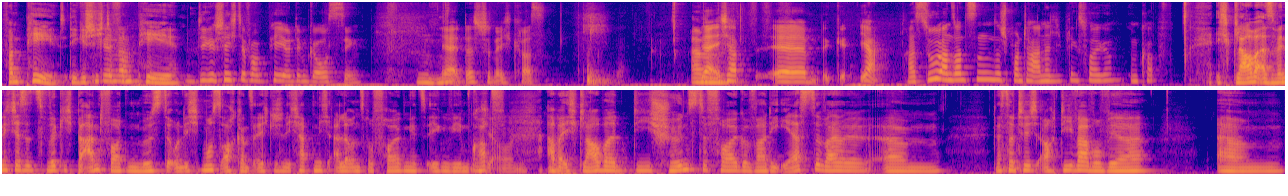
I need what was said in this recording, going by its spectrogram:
Von P, die Geschichte Genau. von P. die Geschichte von P und dem Ghosting. Ja, das ist schon echt krass. Ähm, ja, ich habe, äh, ja. Hast du ansonsten eine spontane Lieblingsfolge im Kopf? Ich glaube, also wenn ich das jetzt wirklich beantworten müsste, und ich muss auch ganz ehrlich gestehen, ich habe nicht alle unsere Folgen jetzt irgendwie im Kopf, auch nicht. aber ich glaube, die schönste Folge war die erste, weil ähm, das natürlich auch die war, wo wir ähm,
